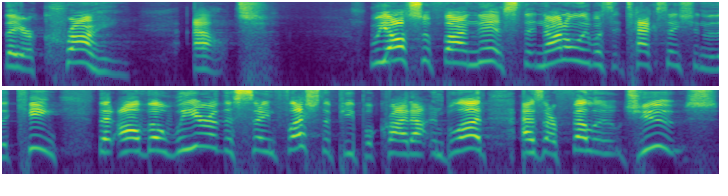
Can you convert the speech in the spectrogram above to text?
they are crying out we also find this that not only was it taxation of the king, that although we are of the same flesh, the people cried out in blood as our fellow Jews.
